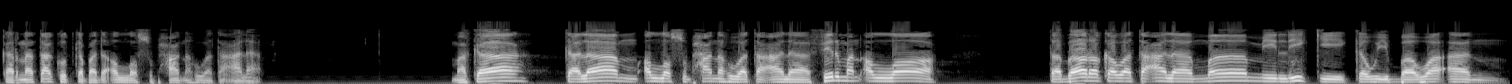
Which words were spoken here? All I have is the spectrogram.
karena takut kepada Allah Subhanahu wa taala. Maka kalam Allah Subhanahu wa taala, firman Allah tabaraka wa taala memiliki kewibawaan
